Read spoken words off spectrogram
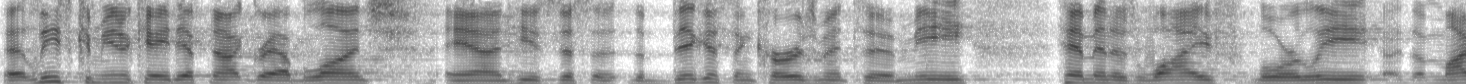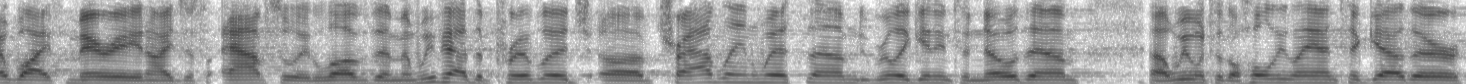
at least communicate, if not grab lunch. And he's just a, the biggest encouragement to me him and his wife, Laura Lee, my wife, Mary, and I just absolutely love them. And we've had the privilege of traveling with them, really getting to know them. Uh, we went to the Holy Land together,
